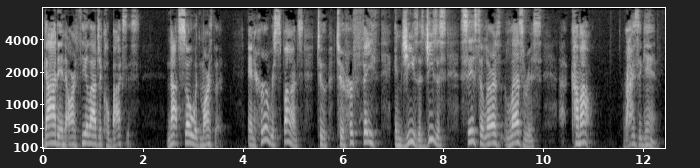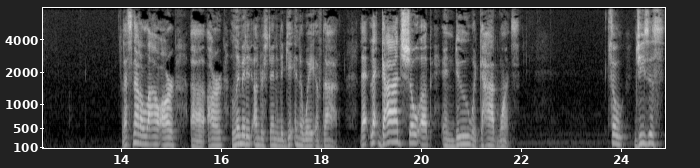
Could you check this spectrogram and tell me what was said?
God in our theological boxes. Not so with Martha. And her response to, to her faith in Jesus, Jesus says to Lazarus, Come out, rise again. Let's not allow our, uh, our limited understanding to get in the way of God. Let, let God show up and do what God wants. So Jesus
